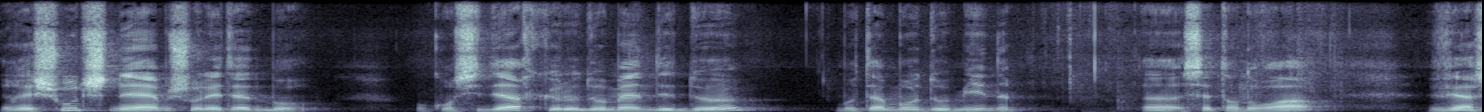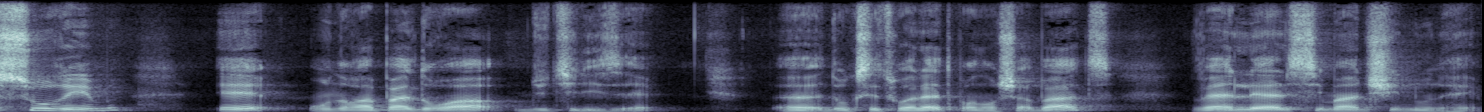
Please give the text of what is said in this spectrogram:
Reshut shneem sholetet bo. On considère que le domaine des deux, motamo, domine euh, cet endroit. Vea surim, et on n'aura pas le droit d'utiliser euh, donc ces toilettes pendant Shabbat. Ven leel siman shinunhe.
